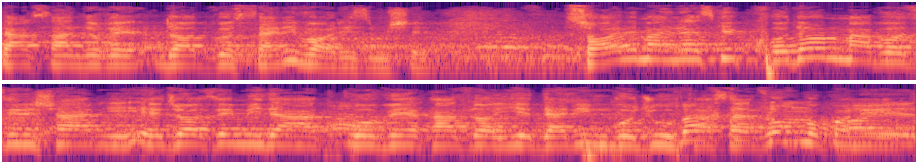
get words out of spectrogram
در صندوق دادگستری واریز میشه. سوال من این است که کدام موازین شرعی اجازه می‌دهد قوه قضایی در این وجوه تصرف بکنه؟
